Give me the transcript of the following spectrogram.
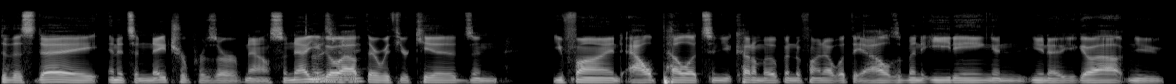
to this day and it's a nature preserve now. So now you is go really? out there with your kids and you find owl pellets and you cut them open to find out what the owls have been eating and you know you go out and you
